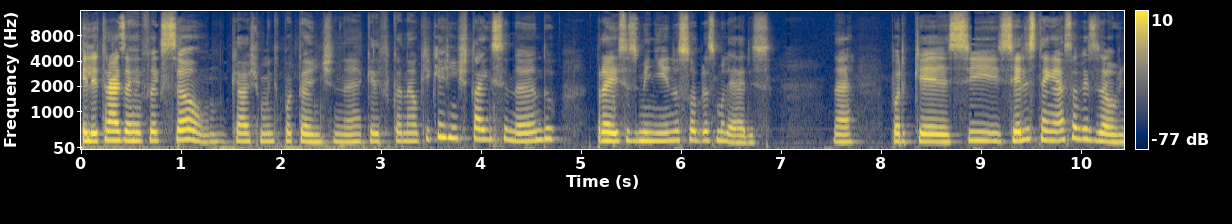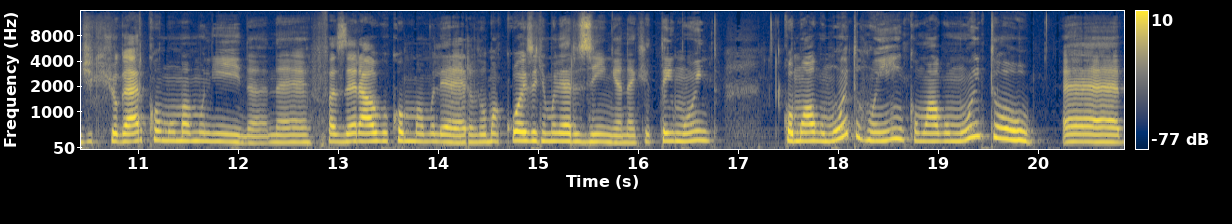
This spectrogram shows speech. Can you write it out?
ele traz a reflexão, que eu acho muito importante, né? Que ele fica, né? O que, que a gente está ensinando para esses meninos sobre as mulheres, né? Porque se, se eles têm essa visão de que jogar como uma menina, né? Fazer algo como uma mulher, uma coisa de mulherzinha, né? Que tem muito... Como algo muito ruim, como algo muito é,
